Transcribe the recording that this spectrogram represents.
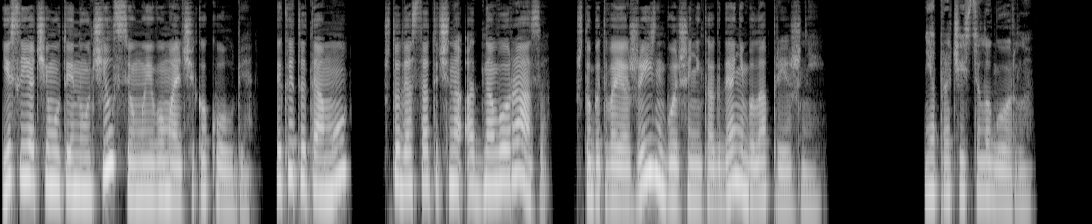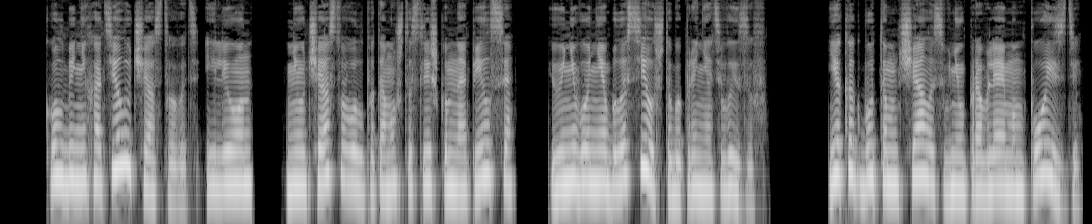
«Если я чему-то и научился у моего мальчика Колби, так это тому, что достаточно одного раза, чтобы твоя жизнь больше никогда не была прежней». Я прочистила горло. Колби не хотел участвовать, или он не участвовал, потому что слишком напился, и у него не было сил, чтобы принять вызов. Я как будто мчалась в неуправляемом поезде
